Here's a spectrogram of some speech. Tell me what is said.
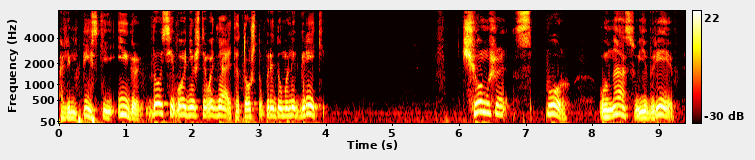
Олимпийские игры до сегодняшнего дня – это то, что придумали греки. В чем же спор у нас, у евреев –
